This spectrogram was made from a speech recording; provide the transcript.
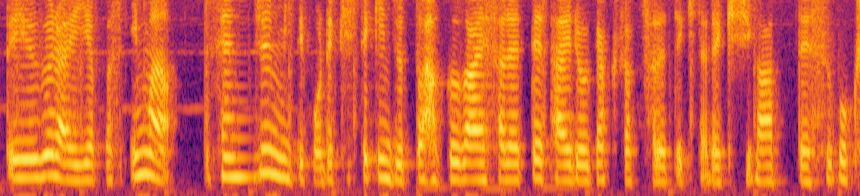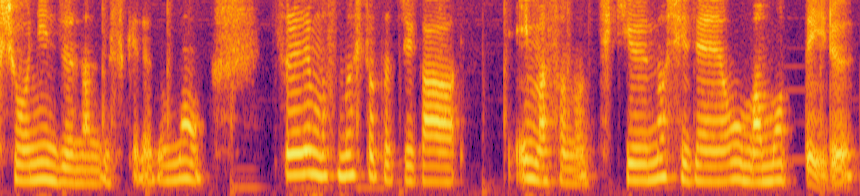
っていうぐらいやっぱ今先住民ってこう歴史的にずっと迫害されて大量虐殺されてきた歴史があってすごく少人数なんですけれどもそれでもその人たちが今その地球の自然を守っている。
